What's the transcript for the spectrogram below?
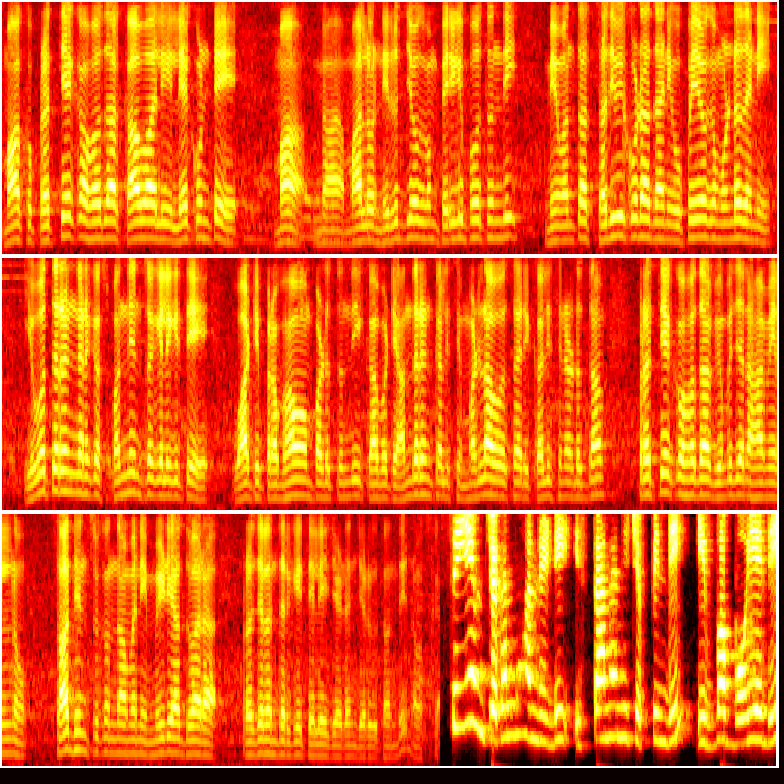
మాకు ప్రత్యేక హోదా కావాలి లేకుంటే మా మా- మాలో నిరుద్యోగం పెరిగిపోతుంది. మేమంతా చదివి కూడా దాని ఉపయోగం ఉండదని యువతరం గనక స్పందించగలిగితే వాటి ప్రభావం పడుతుంది. కాబట్టి అందరం కలిసి మళ్ళా ఒకసారి కలిసి నడుద్దాం. ప్రత్యేక హోదా విభజన హామీలను సాధించుకుందామని మీడియా ద్వారా ప్రజలందరికీ తెలియజేయడం జరుగుతుంది. నమస్కారం. సీఎం జగన్మోహన్ రెడ్డి ఇస్తానని చెప్పింది ఇవ్వబోయేది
